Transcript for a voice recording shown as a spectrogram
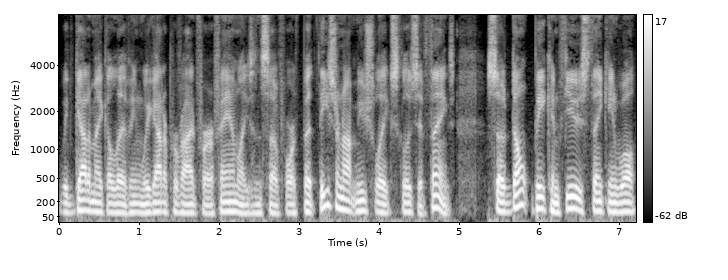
we've got to make a living, we got to provide for our families and so forth, but these are not mutually exclusive things. So don't be confused thinking, well,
